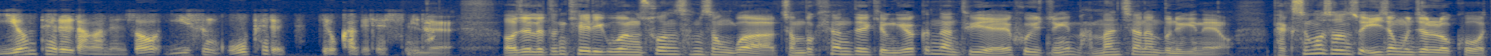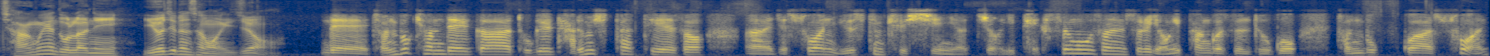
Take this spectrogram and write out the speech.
2연패를 당하면서 2승 5패를 기록하게 됐습니다. 네. 어제 열렸던 K리그1 수원 삼성과 전북 현대 경기가 끝난 뒤에 후유증이 만만치 않은 분위기네요. 백승호 선수 이적 문제를 놓고 장외 논란이 이어지는 상황이죠. 네, 전북 현대가 독일 다름슈타트에서 어, 이제 수원 유스팀 출신이었죠. 이 백승호 선수를 영입한 것을 두고 전북과 수원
